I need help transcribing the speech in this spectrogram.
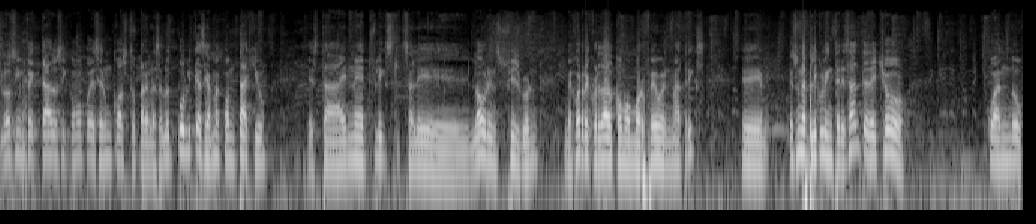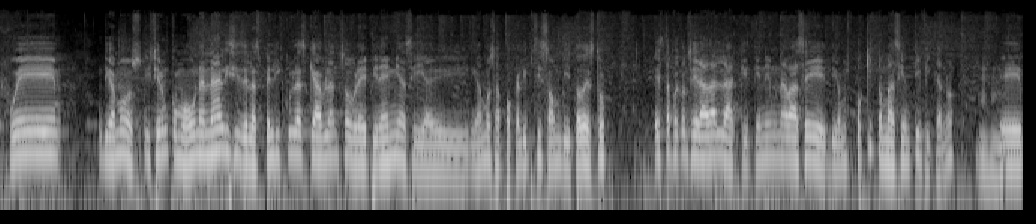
los infectados y cómo puede ser un costo para la salud pública. Se llama Contagio. Está en Netflix, sale Lawrence Fishburne, mejor recordado como Morfeo en Matrix. Eh, es una película interesante, de hecho, cuando fue, digamos, hicieron como un análisis de las películas que hablan sobre epidemias y, y, digamos, apocalipsis zombie y todo esto, esta fue considerada la que tiene una base, digamos, poquito más científica, ¿no? Eh,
